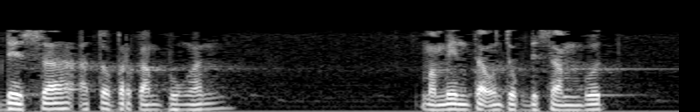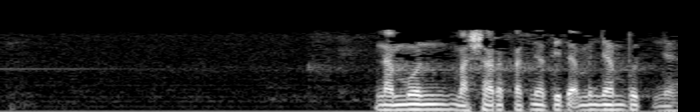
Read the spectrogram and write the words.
desa atau perkampungan meminta untuk disambut namun masyarakatnya tidak menyambutnya.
